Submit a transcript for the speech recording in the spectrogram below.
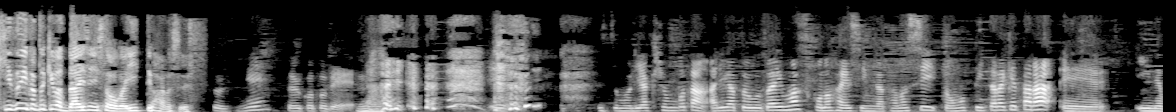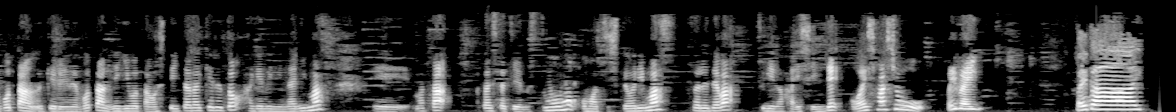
気づいた時は大事にした方がいいっていう話です。そうですね。ということで、うんはい。えーいつもリアクションボタンありがとうございます。この配信が楽しいと思っていただけたら、えーいいねボタン、受けるいいねボタン、ネギボタンを押していただけると励みになります。えーまた、私たちへの質問もお待ちしております。それでは、次の配信でお会いしましょう。バイバイ。バイバーイ。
